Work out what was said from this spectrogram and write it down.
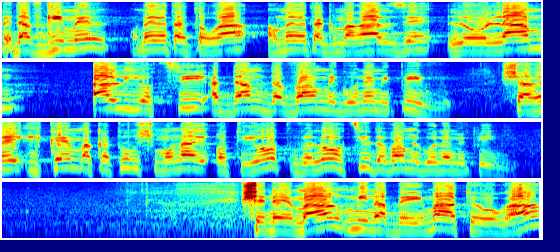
בדף ג', אומרת התורה, אומרת הגמרא על זה, לעולם אל יוציא אדם דבר מגונה מפיו. שהרי עיקם הכתוב שמונה אותיות ולא הוציא דבר מגונה מפיו. שנאמר מן הבהמה הטהורה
